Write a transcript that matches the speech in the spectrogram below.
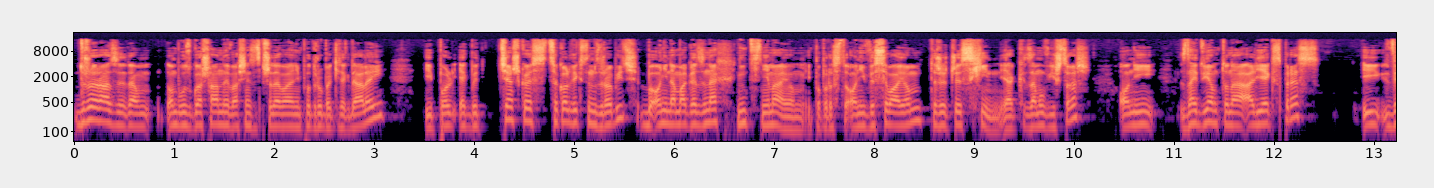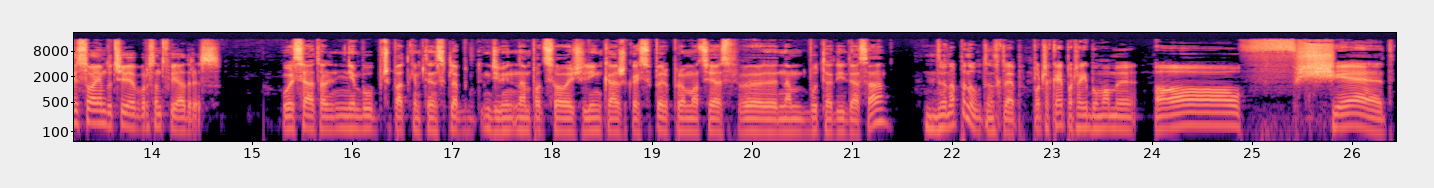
dużo razy tam on był zgłaszany właśnie ze sprzedawaniem podróbek i tak dalej i po, jakby ciężko jest cokolwiek z tym zrobić, bo oni na magazynach nic nie mają i po prostu oni wysyłają te rzeczy z Chin. Jak zamówisz coś, oni znajdują to na AliExpress i wysyłają do ciebie po prostu na twój adres. Łysy, a to nie był przypadkiem ten sklep, gdzie nam podsyłałeś linka, że jakaś super promocja z e, nam buta Adidasa? To na pewno był ten sklep. Poczekaj, poczekaj, bo mamy... O, shit.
